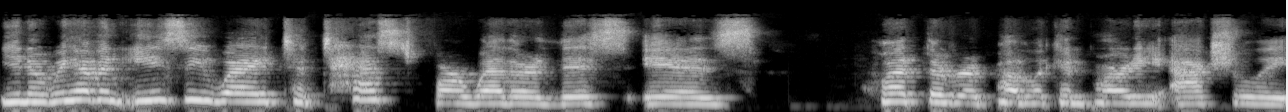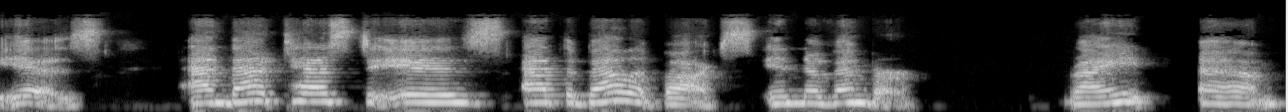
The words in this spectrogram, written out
you know, we have an easy way to test for whether this is what the Republican Party actually is. And that test is at the ballot box in November, right? Um,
